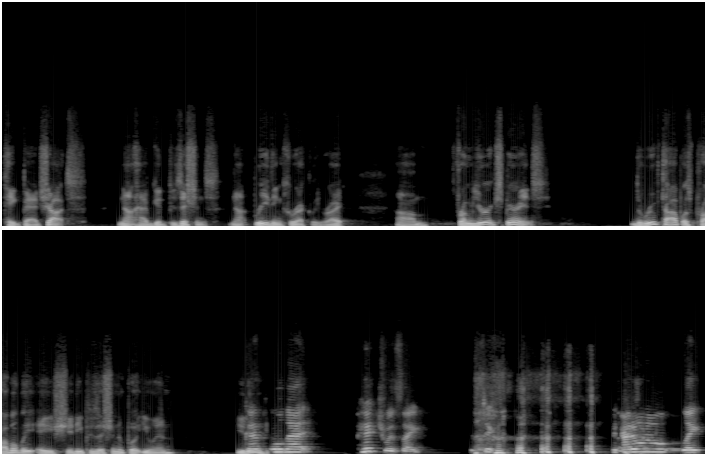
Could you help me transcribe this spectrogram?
take bad shots, not have good positions, not breathing correctly, right? Um, from your experience, the rooftop was probably a shitty position to put you in. You didn't. Well, that pitch was like like I don't know, like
